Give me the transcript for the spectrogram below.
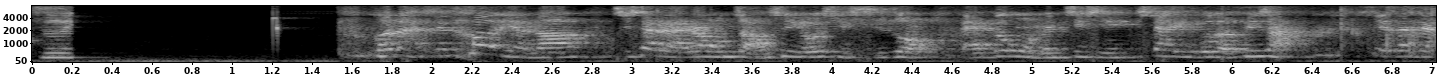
资和哪些特点呢？接下来，让我们掌声有请徐总来跟我们进行下一步的分享。谢谢大家。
